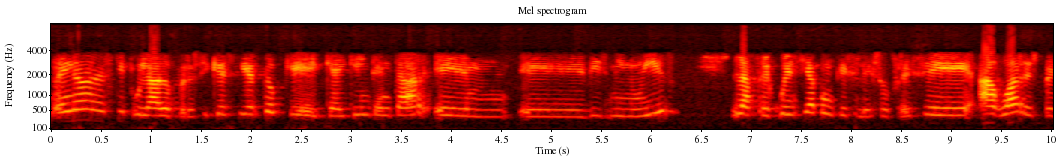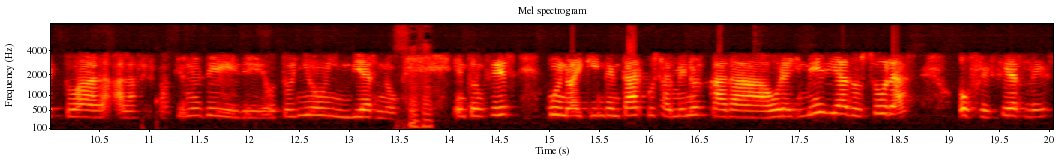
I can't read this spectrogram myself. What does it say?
No hay nada estipulado, pero sí que es cierto que, que hay que intentar eh, eh, disminuir la frecuencia con que se les ofrece agua respecto a, a las estaciones de, de otoño e invierno. Uh -huh. Entonces, bueno, hay que intentar pues al menos cada hora y media, dos horas, ofrecerles.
